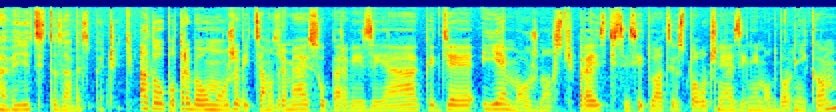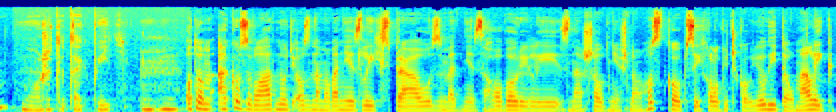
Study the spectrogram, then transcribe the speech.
a vedieť si to zabezpečiť. A tou potrebou môže byť samozrejme aj supervízia, kde je možnosť prejsť si situáciu spoločne aj s iným odborníkom. Môže to tak byť. Mhm. O tom, ako zvládnuť oznamovanie zlých správ, sme dnes hovorili s našou dnešnou hostkou, psychologičkou Juditou Malik,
